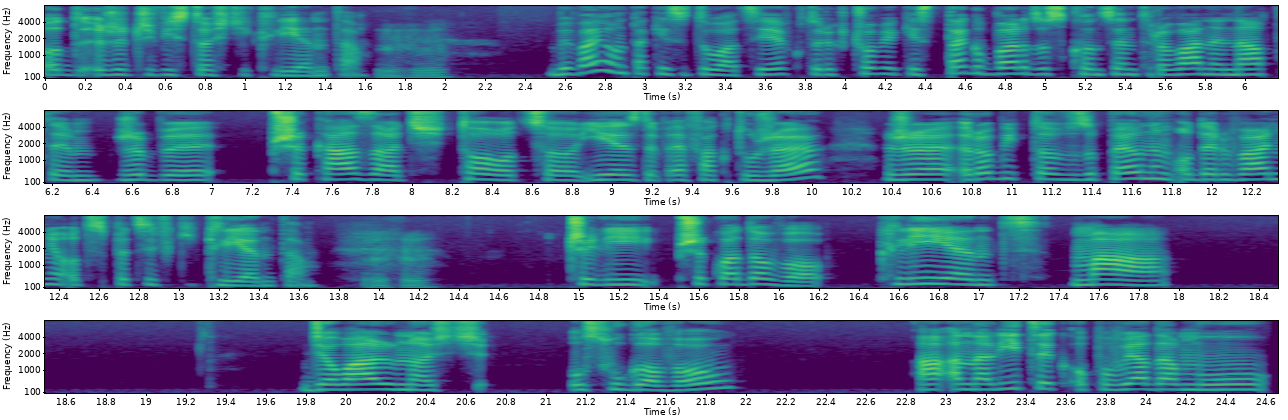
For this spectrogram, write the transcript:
od rzeczywistości klienta. Mhm. Bywają takie sytuacje, w których człowiek jest tak bardzo skoncentrowany na tym, żeby przekazać to, co jest w e-fakturze, że robi to w zupełnym oderwaniu od specyfiki klienta. Mhm. Czyli przykładowo, klient ma działalność usługową, a analityk opowiada mu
